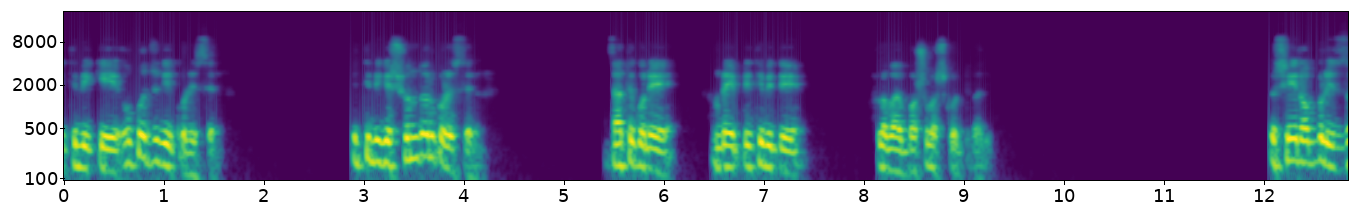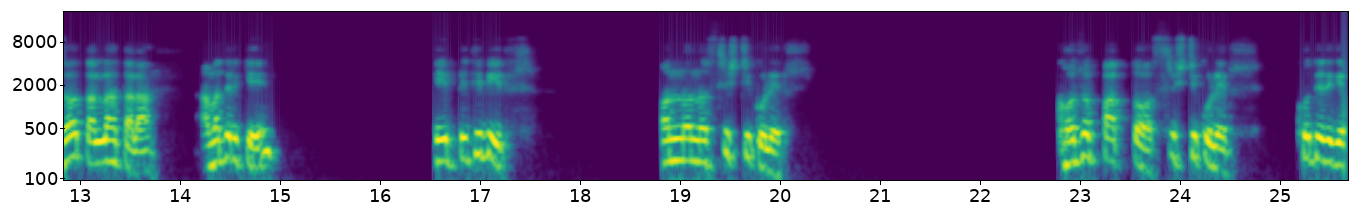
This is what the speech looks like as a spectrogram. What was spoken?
পৃথিবীকে উপযোগী করেছেন, পৃথিবীকে সুন্দর করেছেন, যাতে করে আমরা এই পৃথিবীতে ভালোভাবে বসবাস করতে পারি। তো সেই রব্বুল ইজত আল্লাহ তালা আমাদেরকে এই পৃথিবীর অন্যান্য সৃষ্টিকুলের। গজবপ্রাপ্ত সৃষ্টিকুলের ক্ষতি থেকে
